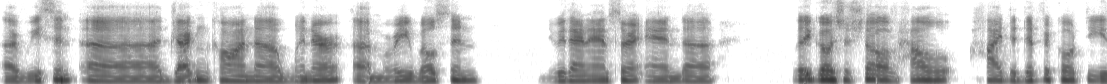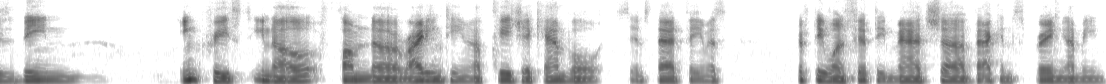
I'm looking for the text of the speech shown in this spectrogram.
a recent uh, Dragon Con uh, winner, uh, Marie Wilson, knew that answer, and uh, really goes to show of how high the difficulty is being increased. You know, from the writing team of PJ Campbell since that famous 5150 match uh, back in spring. I mean,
